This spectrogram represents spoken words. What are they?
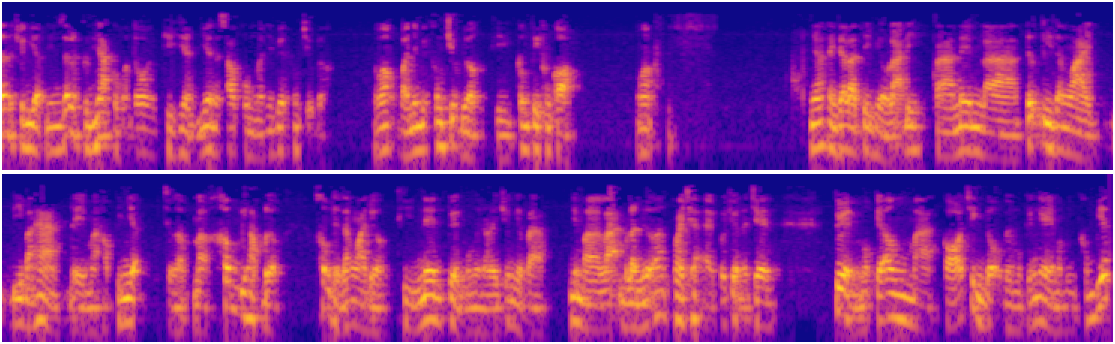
rất là chuyên nghiệp nhưng rất là cứng nhắc của bọn tôi, thì hiển nhiên là sau cùng là nhân viên không chịu được, đúng không? Và nhân viên không chịu được thì công ty không còn, đúng không? Nhá, thành ra là tìm hiểu lại đi, và nên là tự đi ra ngoài đi bán hàng để mà học kinh nghiệm. Trường hợp mà không đi học được, không thể ra ngoài được, thì nên tuyển một người nào đấy chuyên nghiệp vào. Nhưng mà lại một lần nữa, quay trở lại câu chuyện ở trên. Tuyển một cái ông mà có trình độ về một cái nghề mà mình không biết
